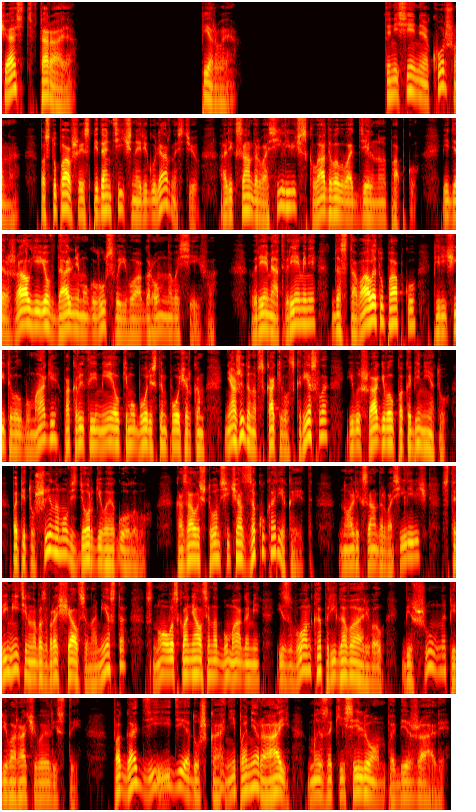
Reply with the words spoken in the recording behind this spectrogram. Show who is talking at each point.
Speaker 1: Часть вторая. Первая. Донесения Коршуна, поступавшие с педантичной регулярностью, Александр Васильевич складывал в отдельную папку и держал ее в дальнем углу своего огромного сейфа. Время от времени доставал эту папку перечитывал бумаги, покрытые мелким убористым почерком, неожиданно вскакивал с кресла и вышагивал по кабинету, по-петушиному вздергивая голову. Казалось, что он сейчас закукарекает. Но Александр Васильевич стремительно возвращался на место, снова склонялся над бумагами и звонко приговаривал, бесшумно переворачивая листы. «Погоди, дедушка, не помирай, мы за киселем побежали».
